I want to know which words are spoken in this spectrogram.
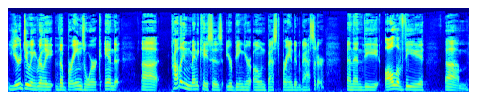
you're doing really the brains work, and uh, probably in many cases you're being your own best brand ambassador, and then the all of the um,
